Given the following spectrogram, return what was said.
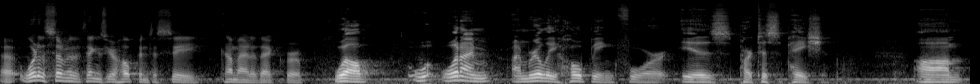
Uh, what are some of the things you're hoping to see come out of that group? Well, w- what I'm, I'm really hoping for is participation. Um,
